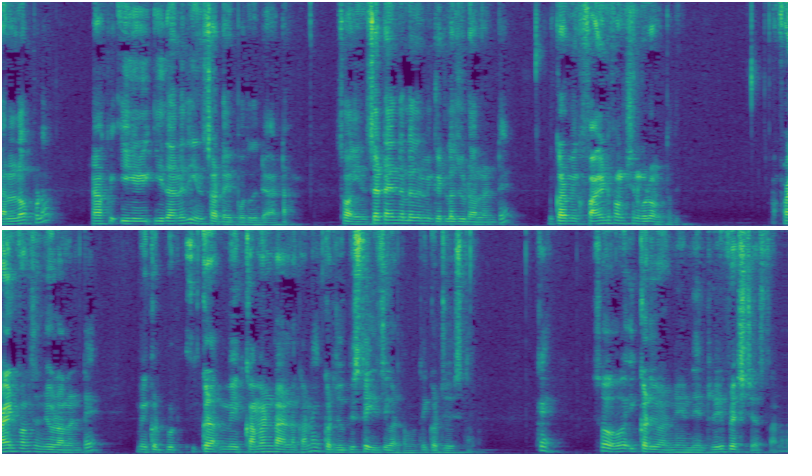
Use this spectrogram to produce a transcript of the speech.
దాని లోపల నాకు ఈ ఇది అనేది ఇన్సర్ట్ అయిపోతుంది డేటా సో ఇన్సర్ట్ అయిందో లేదో మీకు ఎట్లా చూడాలంటే ఇక్కడ మీకు ఫైండ్ ఫంక్షన్ కూడా ఉంటుంది. ఫైండ్ ఫంక్షన్ చూడాలంటే మీకు ఇప్పుడు ఇక్కడ మీ కమెంట్ లైన్లో కన్నా ఇక్కడ చూపిస్తే ఈజీగా అర్థమవుతుంది. ఇక్కడ చూపిస్తాను. ఓకే సో ఇక్కడ చూడండి నేను దీన్ని రీఫ్రెష్ చేస్తాను.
